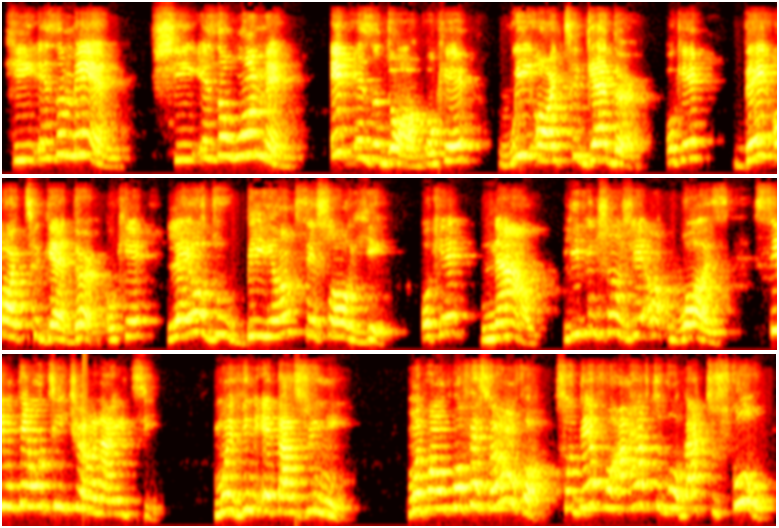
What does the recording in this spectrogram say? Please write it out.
He is a man. She is a woman. It is a dog. Okay, we are together. Okay, they are together. Okay, Leo do bien, c'est so. Okay, now, living changer was. Si mte un teacher en Haiti, mwen vin Etats-Unis, mwen pa un professeur encore. So therefore, I have to go back to school.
